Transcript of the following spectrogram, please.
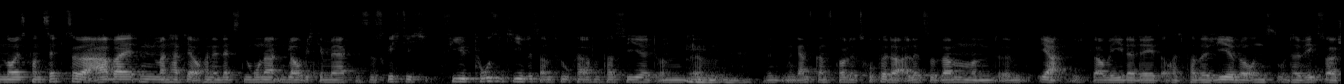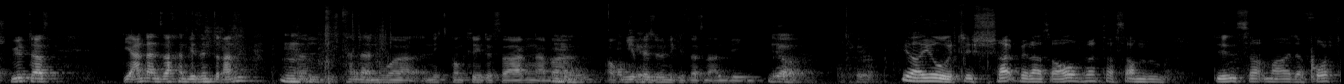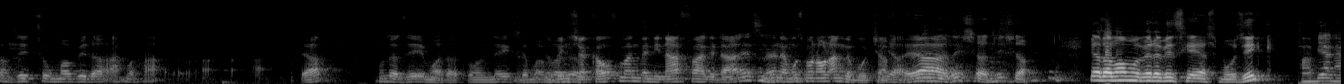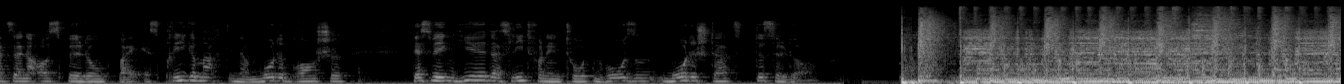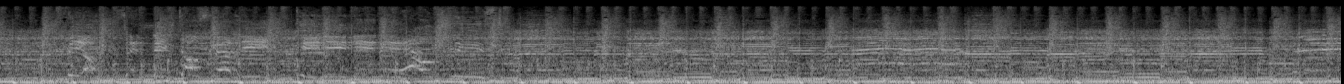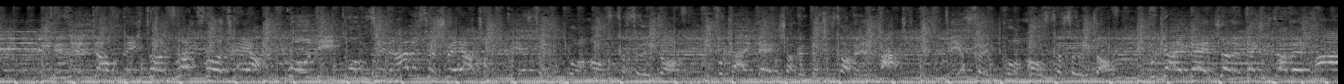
ein neues Konzept zu erarbeiten. Man hat ja auch in den letzten Monaten, glaube ich, gemerkt, es ist richtig viel Positives am Flughafen passiert und ähm, wir sind eine ganz, ganz tolle Truppe da alle zusammen und ähm, ja, ich glaube, jeder, der jetzt auch als Passagier bei uns unterwegs war, spürt das. Die anderen Sachen, wir sind dran. Ähm, ich kann da nur nichts Konkretes sagen, aber auch mir Okay. persönlich ist das ein Anliegen. Ja, okay. Ja gut, ich schreibe mir das auf, wird das am Dienstag mal in der Vorstandssitzung mal wieder an. Ja, und dann sehen wir das wohl nächstes Mal. Da bin ich ja. Kaufmann, wenn die Nachfrage da ist, ne, dann muss man auch ein Angebot schaffen. ja, ja, sicher, sicher. Ja, dann machen wir wieder ein bisschen erst Musik. Fabian hat seine Ausbildung bei Esprit gemacht in der Modebranche. Deswegen hier das Lied von den Toten Hosen, Modestadt Düsseldorf. Wir sind nicht aus Berlin, die die DDR umschließt. Frankfurt her, wo die Drogen sind alles erschwert. Wir sind nur aus Düsseldorf, wo kein Mensch irgendwelche Sorgen hat. Wir sind nur aus Düsseldorf, wo kein Mensch irgendwelche Sorgen hat.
